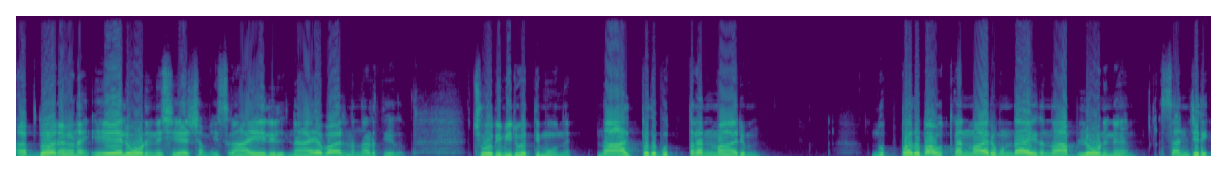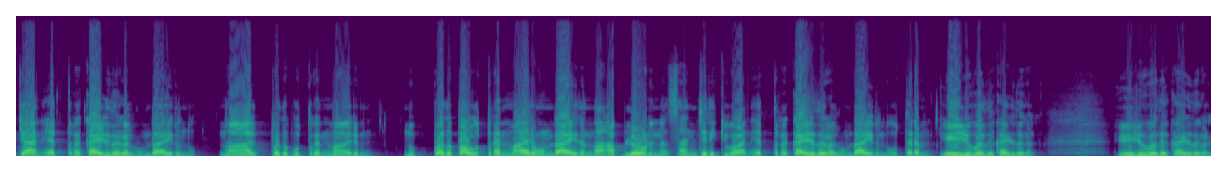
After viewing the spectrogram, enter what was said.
അബ്ദോനാണ് ഏലോണിന് ശേഷം ഇസ്രായേലിൽ ന്യായപാലനം നടത്തിയത്. ചോദ്യം ഇരുപത്തിമൂന്ന്. നാൽപ്പത് പുത്രന്മാരും മുപ്പത് പൗത്രന്മാരും ഉണ്ടായിരുന്ന അബ്ലോണിന് സഞ്ചരിക്കാൻ എത്ര കഴുതകൾ ഉണ്ടായിരുന്നു? നാൽപ്പത് പുത്രന്മാരും മുപ്പത് പൗത്രന്മാരും ഉണ്ടായിരുന്ന അബ്ലോണിന് സഞ്ചരിക്കുവാൻ എത്ര കഴുതകൾ ഉണ്ടായിരുന്നു? ഉത്തരം എഴുപത് കഴുതകൾ. എഴുപത് കഴുതകൾ.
